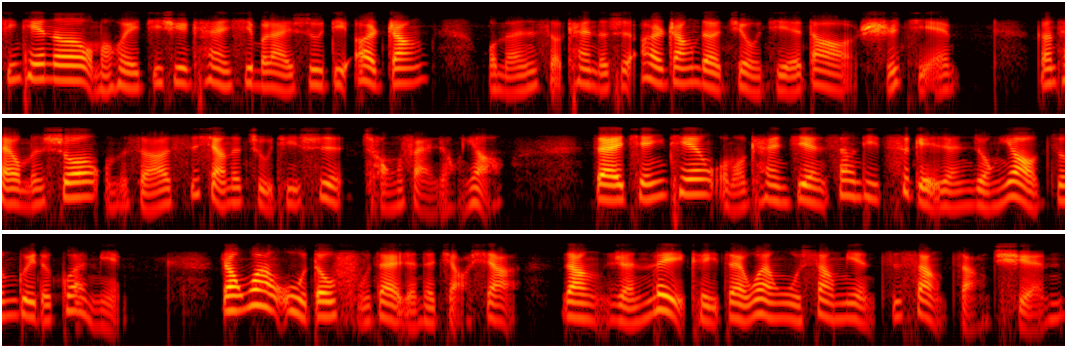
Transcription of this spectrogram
今天呢，我们会继续看希伯来书第二章。我们所看的是二章的九节到十节。刚才我们说，我们所要思想的主题是重返荣耀。在前一天，我们看见上帝赐给人荣耀尊贵的冠冕，让万物都伏在人的脚下，让人类可以在万物上面之上掌权。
